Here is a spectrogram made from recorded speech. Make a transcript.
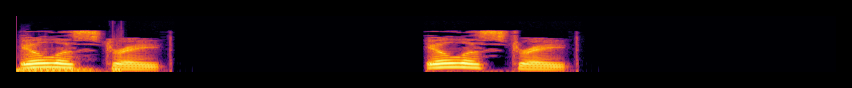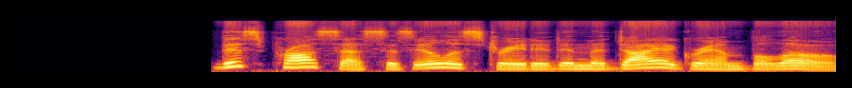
Illustrate. Illustrate. This process is illustrated in the diagram below.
